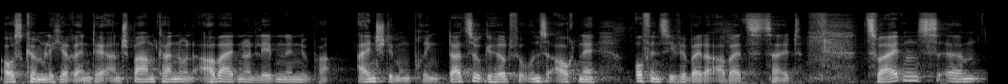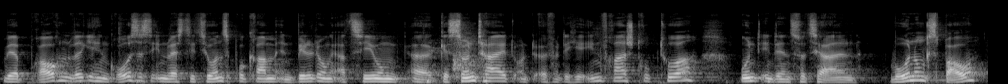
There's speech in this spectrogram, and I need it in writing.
auskömmliche Rente ansparen kann und Arbeiten und Leben in Übereinstimmung bringt. Dazu gehört für uns auch eine Offensive bei der Arbeitszeit. Zweitens, ähm, wir brauchen wirklich ein großes Investitionsprogramm in Bildung, Erziehung, äh, Gesundheit und öffentliche Infrastruktur und in den sozialen Wohnungsbau.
